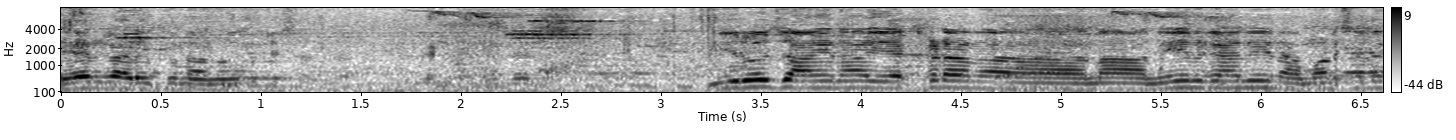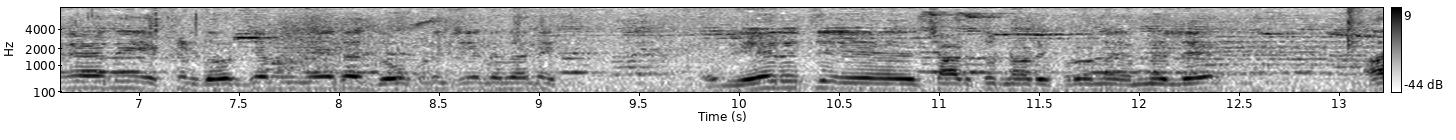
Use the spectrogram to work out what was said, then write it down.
నేరుగా అడుగుతున్నాను. ఈరోజు ఆయన ఎక్కడ నా నా నేను కానీ నా మనుషులు కానీ ఎక్కడ దౌర్జన్యం చేయలేదు దోపిడీ చేయలేదని వేరైతే చాడుతున్నాడు ఇప్పుడున్న ఎమ్మెల్యే ఆ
